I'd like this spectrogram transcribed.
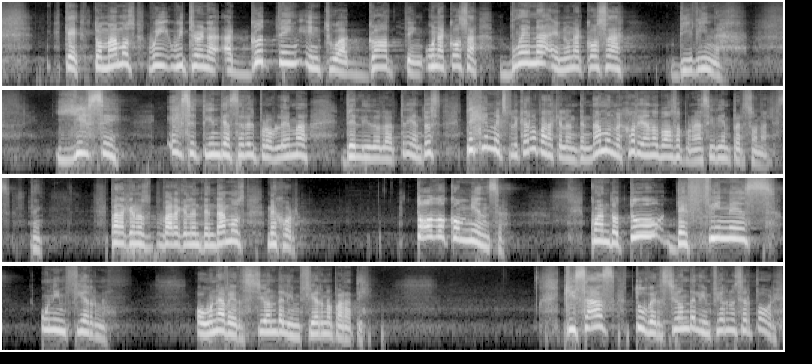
que tomamos, we, turn a, a good thing into a God thing, una cosa buena en una cosa divina. Y ese ese tiende a ser el problema de la idolatría. Entonces, déjenme explicarlo para que lo entendamos mejor. Ya nos vamos a poner así bien personales. Para, que para que lo entendamos mejor. Todo comienza cuando tú defines un infierno o una versión del infierno para ti. Quizás tu versión del infierno es ser pobre.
